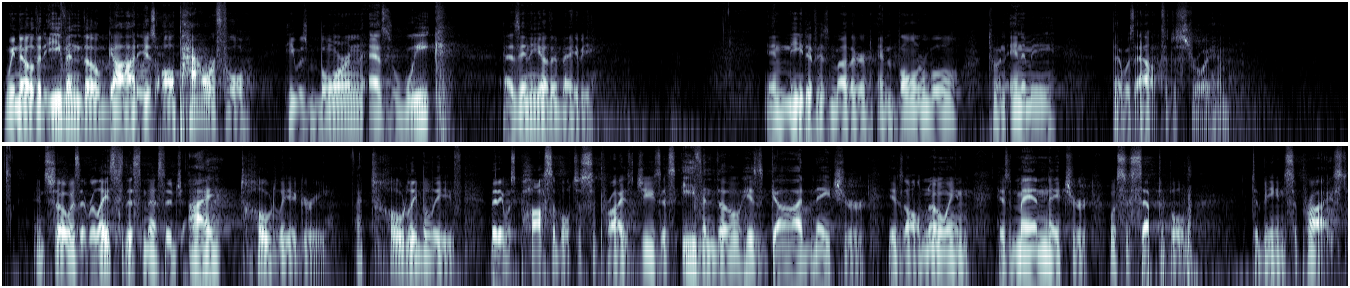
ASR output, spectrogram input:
We know that even though God is all powerful, he was born as weak as any other baby, in need of his mother and vulnerable to an enemy that was out to destroy him. And so, as it relates to this message, I totally agree. I totally believe that it was possible to surprise Jesus, even though his God nature is all knowing, his man nature was susceptible to being surprised.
